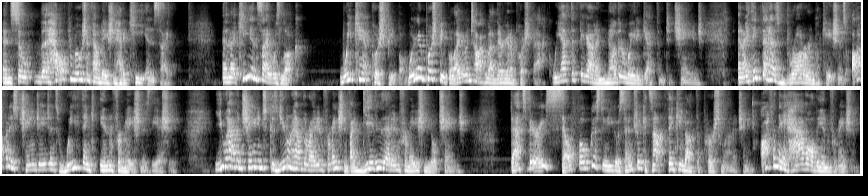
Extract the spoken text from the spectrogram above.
And so the Health Promotion Foundation had a key insight. And that key insight was look, we can't push people. We're going to push people, like we've been talking about, they're going to push back. We have to figure out another way to get them to change. And I think that has broader implications. Often, as change agents, we think information is the issue. You haven't changed because you don't have the right information. If I give you that information, you'll change. That's very self focused and egocentric. It's not thinking about the person we want to change. Often, they have all the information.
